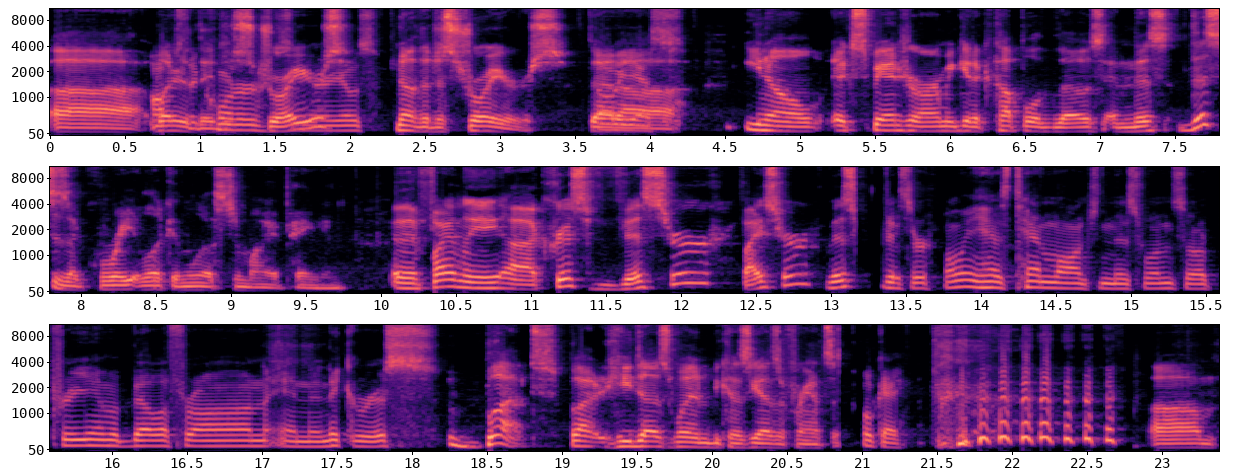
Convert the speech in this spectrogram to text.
uh, what are corner destroyers? scenarios. No, the destroyers. That, Oh, yes. uh, you know, expand your army, get a couple of those, and this this is a great looking list in my opinion. And then finally, uh, Chris Visser, Visser, Visser. Visser only has ten launch in this one, so a Priam, a Bellerophon, and an Icarus. But but he does win because he has a Francis. Okay. Um,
